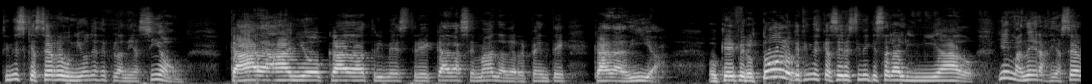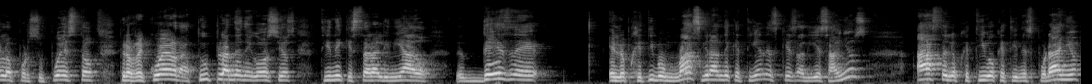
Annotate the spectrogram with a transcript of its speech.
Tienes que hacer reuniones de planeación cada año, cada trimestre, cada semana, de repente, cada día. ¿Ok? Pero todo lo que tienes que hacer es tiene que estar alineado. Y hay maneras de hacerlo, por supuesto. Pero recuerda, tu plan de negocios tiene que estar alineado desde el objetivo más grande que tienes, que es a 10 años, hasta el objetivo que tienes por año.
